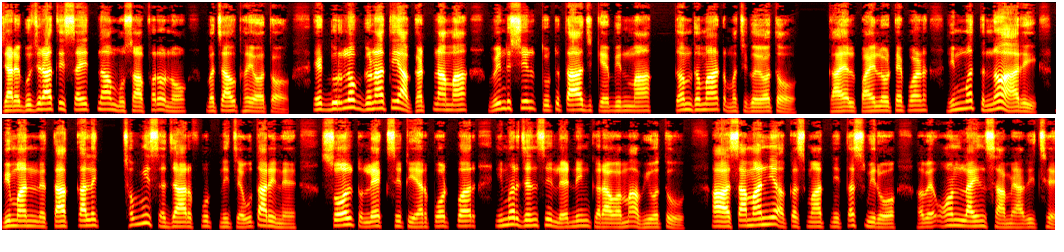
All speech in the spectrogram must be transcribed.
જ્યારે ગુજરાતી સહિતના મુસાફરોનો બચાવ થયો હતો. એક દુર્લભ ગણાતી આ ઘટનામાં વિન્ડશીલ્ડ તૂટતા જ કેબિનમાં ધમધમાટ મચી ગયો હતો. ઘાયલ પાયલોટે પણ હિંમત ન હારી વિમાનને તાત્કાલિક છવ્વીસ હજાર ફૂટ નીચે ઉતારીને સોલ્ટ લેક સિટી એરપોર્ટ પર ઇમરજન્સી લેન્ડિંગ કરાવવામાં આવ્યું હતું. આ અસામાન્ય અકસ્માતની તસવીરો હવે ઓનલાઈન સામે આવી છે.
